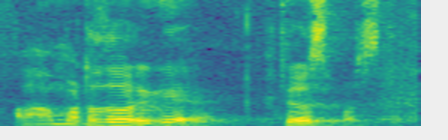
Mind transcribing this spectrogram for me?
ಆ ಮಠದವರಿಗೆ ತಿಳಿಸ್ಪಡಿಸ್ತೇನೆ.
